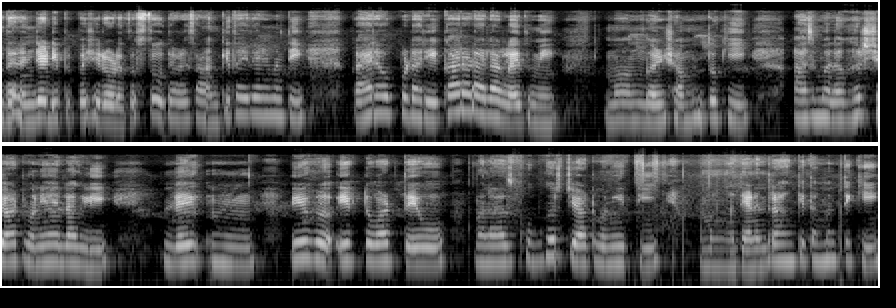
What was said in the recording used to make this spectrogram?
धनंजय डी पी रडत असतो. त्यावेळेस अंकिता येते आणि म्हणते काय राव पुढारी का रडायला लागलाय तुम्ही? मग घनश्याम म्हणतो की आज मला घरची आठवण यायला लागली. लय वेगळं एकटं वाटतंय हो. मला आज खूप घरची आठवण येते. मग त्यानंतर अंकिता म्हणते की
